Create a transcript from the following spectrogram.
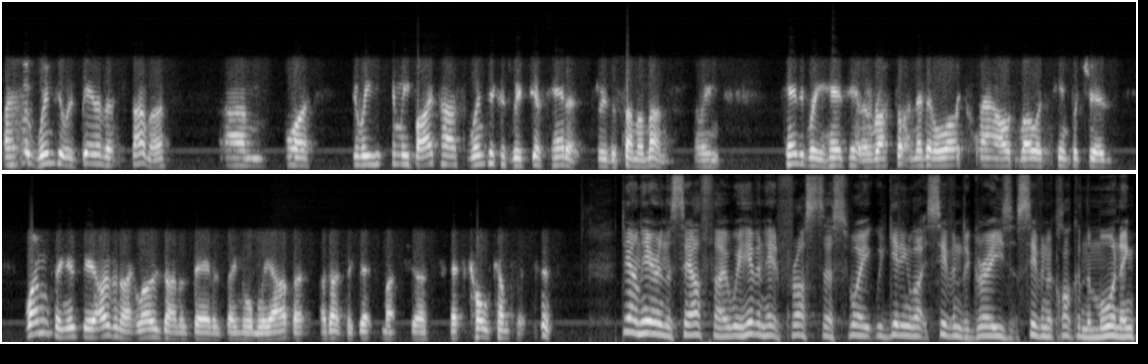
I hope winter was better than summer, um, or do we can we bypass winter because we've just had it through the summer months? I mean, Canterbury has had a rough time. They've had a lot of clouds, lower temperatures. One thing is their overnight lows aren't as bad as they normally are, but I don't think that's much. Uh, that's cold comfort. Down here in the south, though, we haven't had frost this week. We're getting like seven degrees at seven o'clock in the morning.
